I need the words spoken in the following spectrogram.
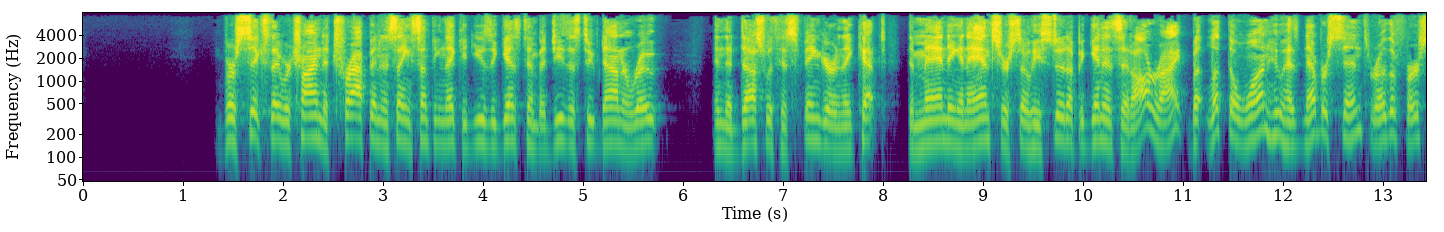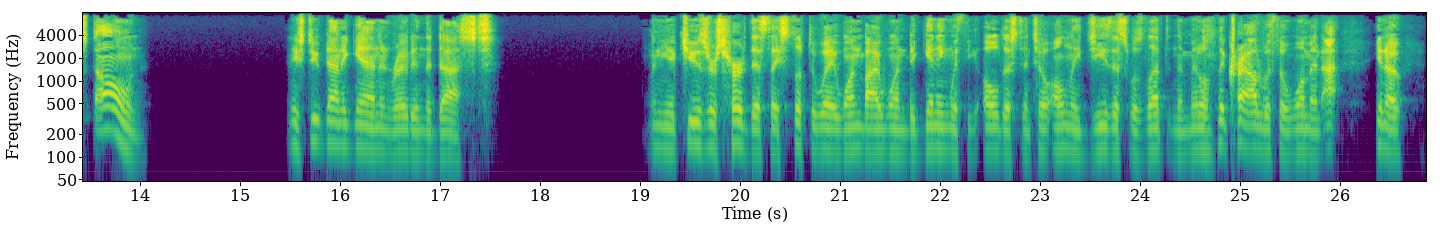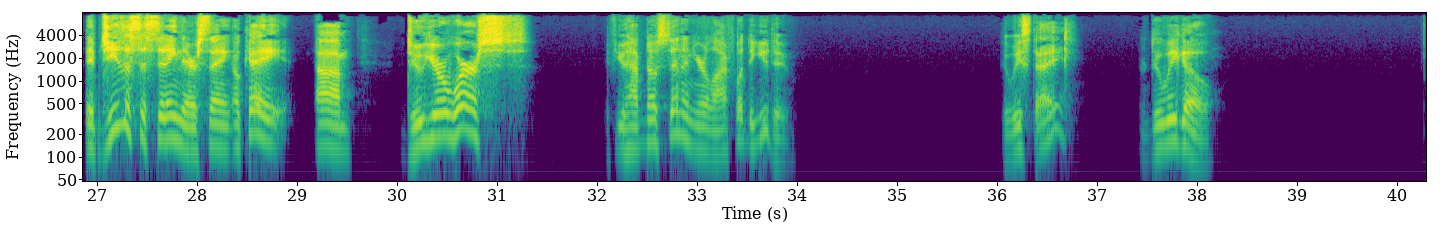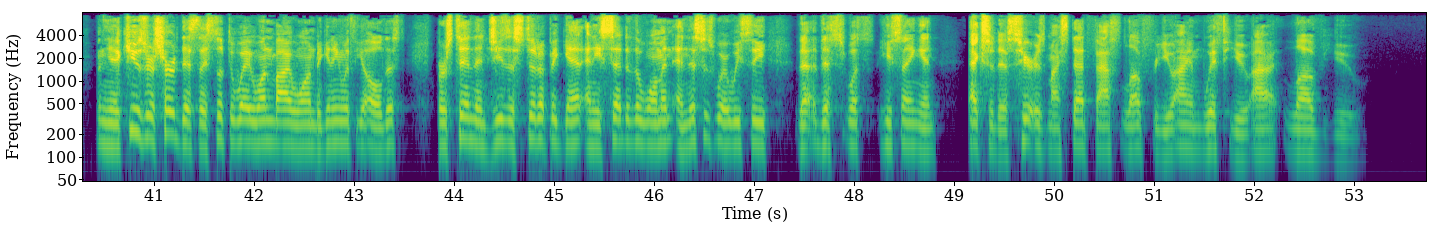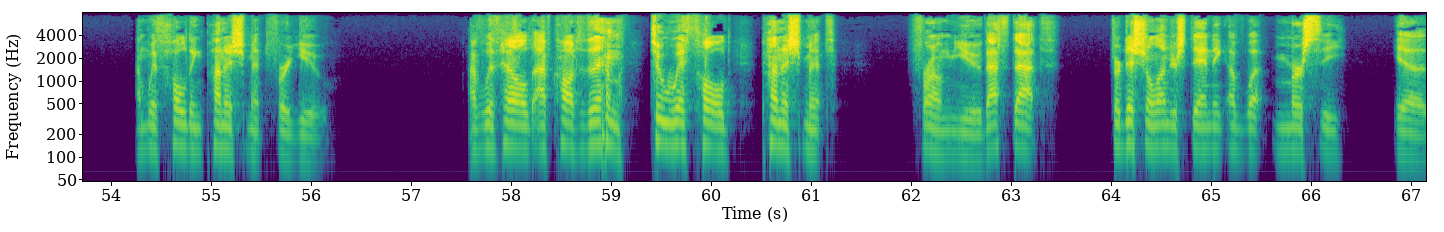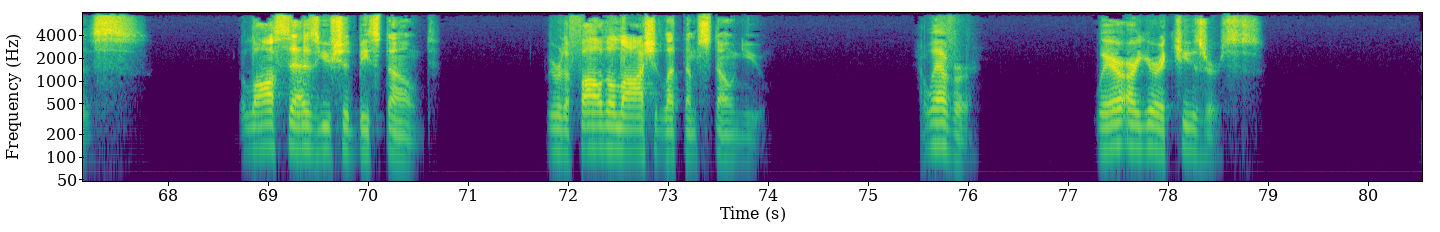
Verse 6, they were trying to trap him and saying something they could use against him, but Jesus stooped down and wrote in the dust with his finger, and they kept demanding an answer. So he stood up again and said, All right, but let the one who has never sinned throw the first stone. And he stooped down again and wrote in the dust. When the accusers heard this, they slipped away one by one, beginning with the oldest, until only Jesus was left in the middle of the crowd with the woman. I, you know, if Jesus is sitting there saying, "Okay, um, do your worst," if you have no sin in your life, what do you do? Do we stay or do we go? When the accusers heard this, they slipped away one by one, beginning with the oldest. Verse 10, then Jesus stood up again and he said to the woman, and this is where we see that this, what he's saying in Exodus, here is my steadfast love for you. I am with you. I love you. I'm withholding punishment for you. I've withheld, I've caused them to withhold punishment from you. That's that traditional understanding of what mercy is. The law says you should be stoned. If we were to follow the law, should let them stone you. However, where are your accusers?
